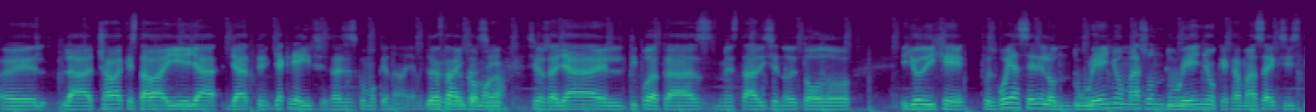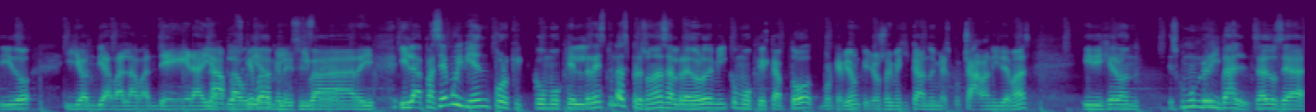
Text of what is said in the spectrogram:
Eh, la chava que estaba ahí, ella ya, te- ya quería irse, ¿sabes? Es como que no, ya me quiero estaba ir, o sea, incómoda. sí, sí, o sea, ya el tipo de atrás me está diciendo de todo. Y yo dije, pues voy a ser el hondureño más hondureño que jamás ha existido. Y yo ondeaba la bandera y Ah, pues aplaudía bueno a Mengíbar y, y la pasé muy bien porque como que el resto de las personas alrededor de mí como que captó, porque vieron que yo soy mexicano y me escuchaban y demás. Y dijeron, es como un rival, ¿sabes? O sea,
